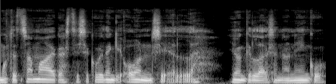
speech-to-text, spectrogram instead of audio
mutta samaan aikaisesti se kuitenkin on siellä jonkinlaisena niin kuin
